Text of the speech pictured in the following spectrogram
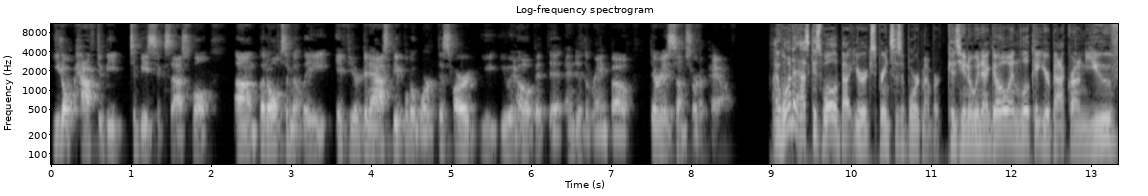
You don't have to be to be successful. Um, but ultimately, if you're going to ask people to work this hard, you, you would hope at the end of the rainbow there is some sort of payoff. I want to ask as well about your experience as a board member. Because, you know, when I go and look at your background, you've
